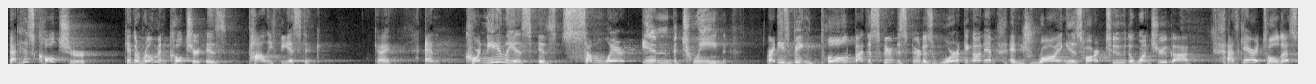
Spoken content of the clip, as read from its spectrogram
that his culture, okay, the Roman culture is polytheistic, okay? And Cornelius is somewhere in between, right? He's being pulled by the Spirit. The Spirit is working on him and drawing his heart to the one true God. As Garrett told us,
